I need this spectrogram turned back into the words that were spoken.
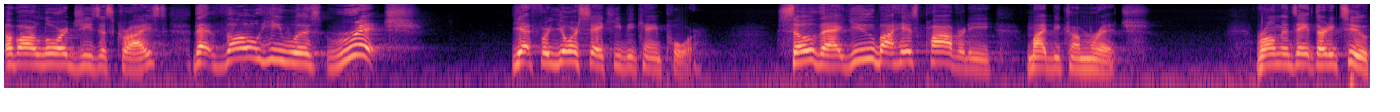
of our Lord Jesus Christ, that though he was rich, yet for your sake he became poor, so that you by his poverty might become rich. Romans 8:32.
